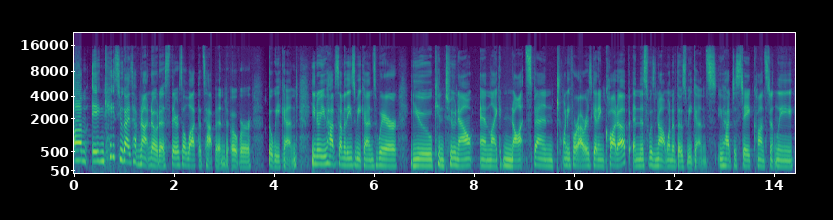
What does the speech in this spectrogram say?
Um, in case you guys have not noticed, there's a lot that's happened over the weekend. You know, you have some of these weekends where you can tune out and like not spend 24 hours getting caught up, and this was not one of those weekends. You had to stay constantly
